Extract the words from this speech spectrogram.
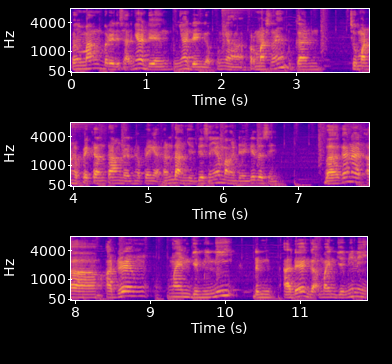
memang pada dasarnya ada yang punya, ada yang nggak punya. Permasalahannya bukan cuman HP kentang dan HP nggak kentang, jadi biasanya emang ada yang gitu sih. Bahkan uh, ada yang main game ini dan ada yang nggak main game ini.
